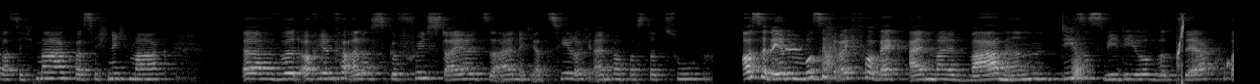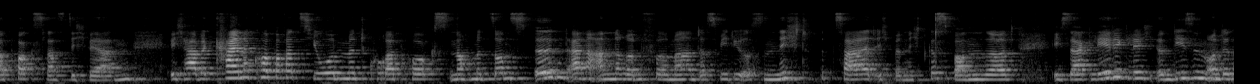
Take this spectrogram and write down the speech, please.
was ich mag, was ich nicht mag. Äh, wird auf jeden Fall alles gefreestylt sein. Ich erzähle euch einfach was dazu. Außerdem muss ich euch vorweg einmal warnen, dieses Video wird sehr Curaprox-lastig werden. Ich habe keine Kooperation mit Curaprox, noch mit sonst irgendeiner anderen Firma. Das Video ist nicht bezahlt, ich bin nicht gesponsert. Ich sage lediglich in diesem und in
